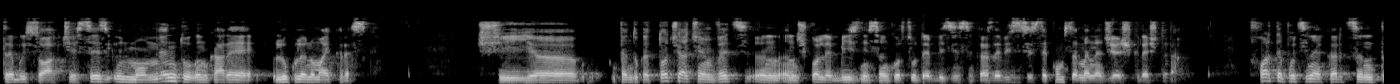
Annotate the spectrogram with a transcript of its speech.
trebuie să o accesezi în momentul în care lucrurile nu mai cresc. Și uh, pentru că tot ceea ce înveți în, în școlile business, în cursuri de business, în cărți de business, este cum să managești creșterea. Foarte puține cărți sunt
